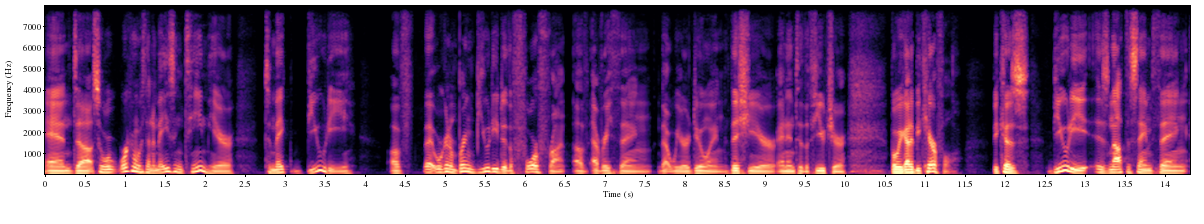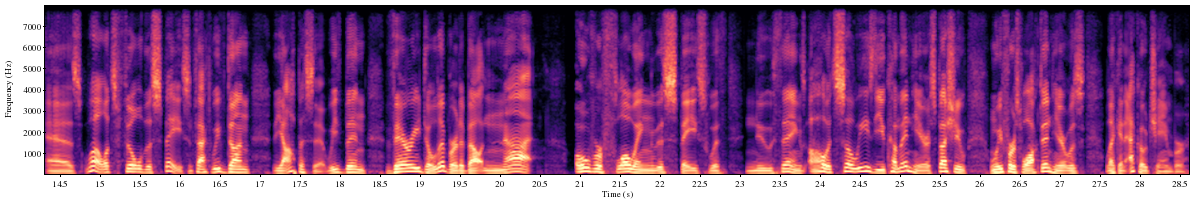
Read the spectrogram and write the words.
and uh, so we're working with an amazing team here to make beauty of. uh, We're going to bring beauty to the forefront of everything that we are doing this year and into the future, but we got to be careful because beauty is not the same thing as well let's fill the space. In fact we've done the opposite. We've been very deliberate about not overflowing this space with new things oh it's so easy you come in here especially when we first walked in here it was like an echo chamber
